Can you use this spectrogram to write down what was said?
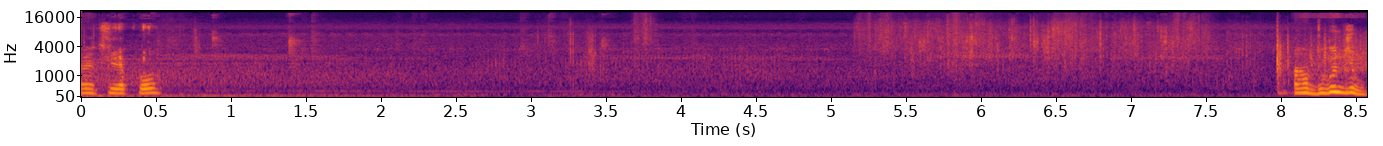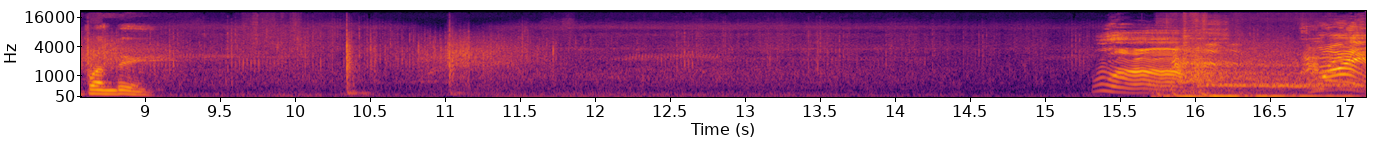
핑. 혈 찔렸고 방금 누군지 못 봤는데 Whoa. Why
